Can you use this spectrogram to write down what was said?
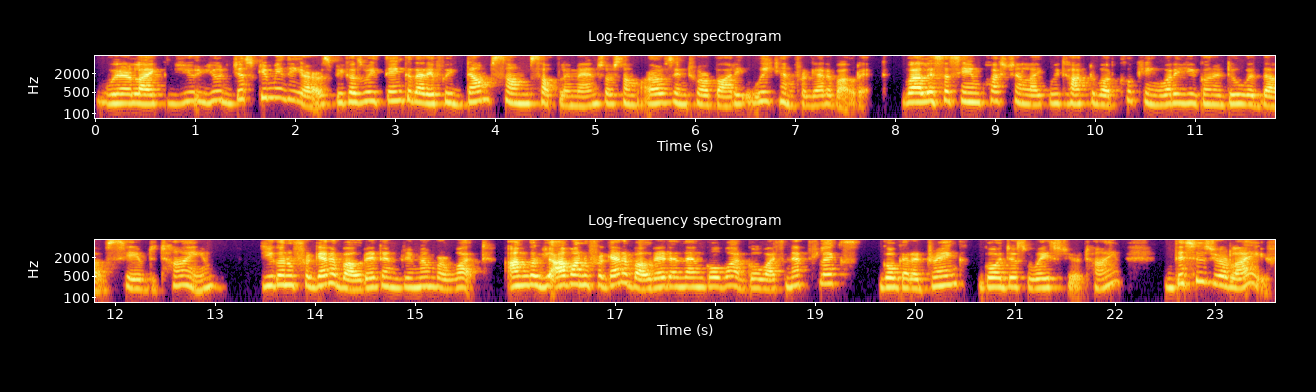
We're like, you you just give me the herbs because we think that if we dump some supplements or some herbs into our body, we can forget about it. Well, it's the same question like we talked about cooking. What are you going to do with the saved time? You're going to forget about it and remember what? I'm going I want to forget about it and then go what? Go watch Netflix, go get a drink, go just waste your time this is your life.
